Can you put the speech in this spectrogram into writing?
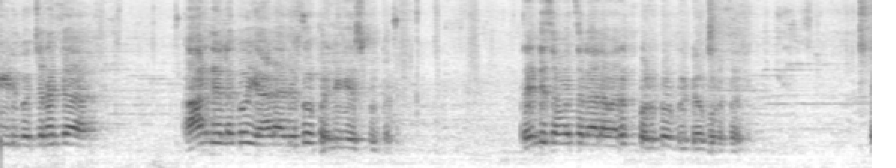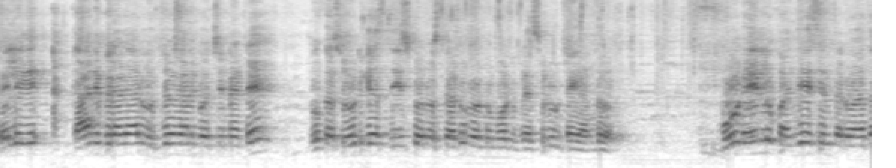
వీడికి వచ్చినాక ఆరు నెలలకో ఏడాదికో పెళ్ళి చేసుకుంటాడు రెండు సంవత్సరాల వరకు కొడుకో బిడ్డో పుడుతుంది. పెళ్ళి కాని పిల్లగాడు ఉద్యోగానికి వచ్చిందంటే ఒక సూట్ కేసు తీసుకొని వస్తాడు రెండు మూడు డ్రెస్సులు ఉంటాయి అందులో. మూడేళ్ళు పనిచేసిన తర్వాత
